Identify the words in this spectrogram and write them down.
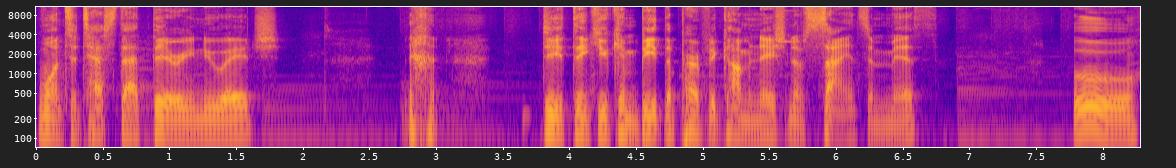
Want to test that theory, New Age? Do you think you can beat the perfect combination of science and myth? Ooh.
